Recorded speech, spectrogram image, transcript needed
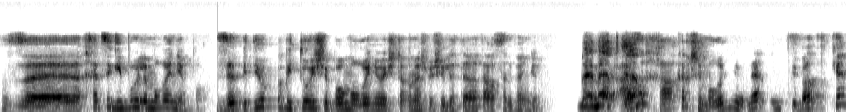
זה חצי גיבוי למוריניו פה. זה בדיוק הביטוי שבו מוריניו השתמש בשביל לתאר את ארסן ונגר. באמת, כן? ואז אחר כך שמוריניו הולך עם סיבת, כן,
